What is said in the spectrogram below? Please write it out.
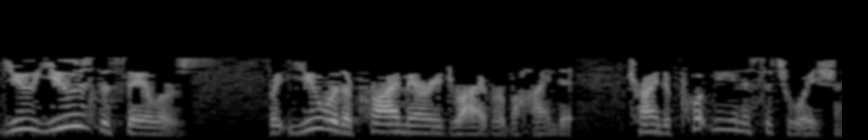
You used the sailors, but you were the primary driver behind it, trying to put me in a situation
